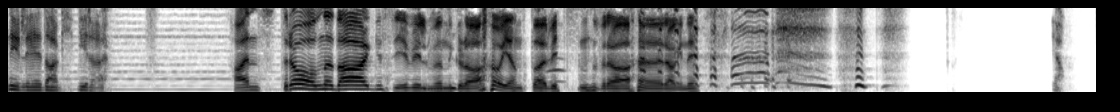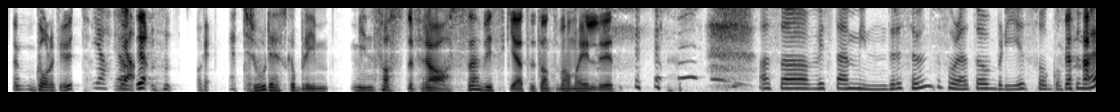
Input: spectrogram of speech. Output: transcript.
nydelig dag videre. Ha en strålende dag, sier Vilmund glad og gjentar vitsen fra eh, Ragnhild. Går dere ut? Ja. Ja. Ja. Jeg tror det skal bli min faste frase, hvisker jeg til tante mamma Hildrid. altså, hvis det er mindre søvn, så får deg til å bli i så godt humør.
